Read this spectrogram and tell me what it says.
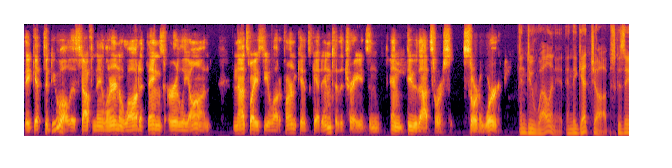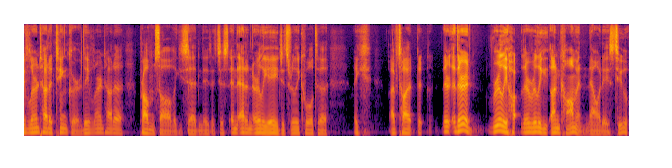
they get to do all this stuff and they learn a lot of things early on. And that's why you see a lot of farm kids get into the trades and and do that sort of, sort of work. And do well in it and they get jobs because they've learned how to tinker. They've learned how to problem solve like you said and it's just and at an early age it's really cool to like i've taught they're they're really they're really uncommon nowadays too.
